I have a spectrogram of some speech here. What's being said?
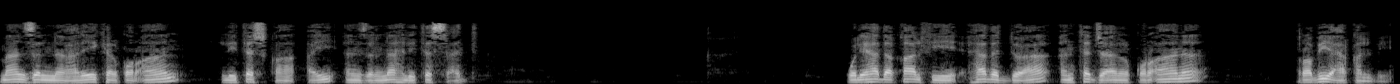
ما أنزلنا عليك القرآن لتشقى أي أنزلناه لتسعد. ولهذا قال في هذا الدعاء أن تجعل القرآن ربيع قلبي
